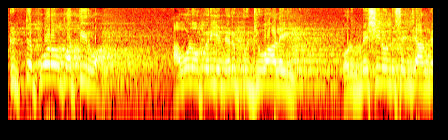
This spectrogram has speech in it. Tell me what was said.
கிட்ட போறவன் பத்திருவான். அவ்வளோ பெரிய நெருப்பு ஜுவாலை ஒரு மெஷின் ஒன்று செஞ்சாங்க.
